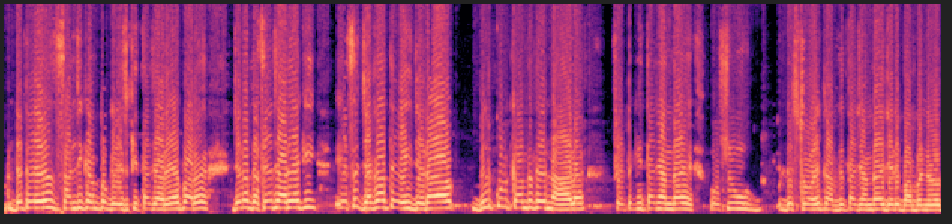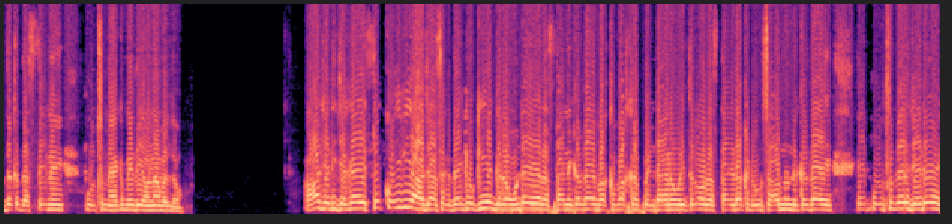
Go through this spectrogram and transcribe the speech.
ਡਿਟੇਲ ਸਾਂਝੀ ਕਰਨ ਤੋਂ ਗਰੇਜ਼ ਕੀਤਾ ਜਾ ਰਿਹਾ ਹੈ, ਪਰ ਜਿਹੜਾ ਦੱਸਿਆ ਜਾ ਰਿਹਾ ਕਿ ਇਸ ਜਗ੍ਹਾ ਤੇ ਹੀ ਜਿਹੜਾ ਬਿਲਕੁਲ ਕੰਧ ਦੇ ਨਾਲ ਫਿੱਟ ਕੀਤਾ ਜਾਂਦਾ ਹੈ ਉਸ ਨੂੰ ਡਿਸਟਰੋਏ ਕਰ ਦਿੱਤਾ ਜਾਂਦਾ ਹੈ, ਜਿਹੜੇ ਬੰਬ ਨਿਰੋਧਕ ਦਸਤੇ ਨੇ ਪੁਲਿਸ ਮਹਿਕਮੇ ਦੇ ਉਹਨਾਂ ਵੱਲੋਂ। ਆ ਜਿਹੜੀ ਜਗ੍ਹਾ ਹੈ, ਇੱਥੇ ਕੋਈ ਵੀ ਆ ਜਾ ਸਕਦਾ ਹੈ, ਕਿਉਂਕਿ ਇਹ ਗਰਾਊਂਡ ਹੈ ਰਸਤਾ ਨਿਕਲਦਾ ਹੈ, ਵੱਖ-ਵੱਖ ਪਿੰਡਾਂ ਨੂੰ, ਇਧਰੋਂ ਰਸਤਾ ਜਿਹੜਾ ਖਡੂਰ ਸਾਹਿਬ ਨੂੰ ਨਿਕਲਦਾ ਹੈ। ਇਹ ਪੁਲਿਸ ਦੇ ਜਿਹੜੇ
